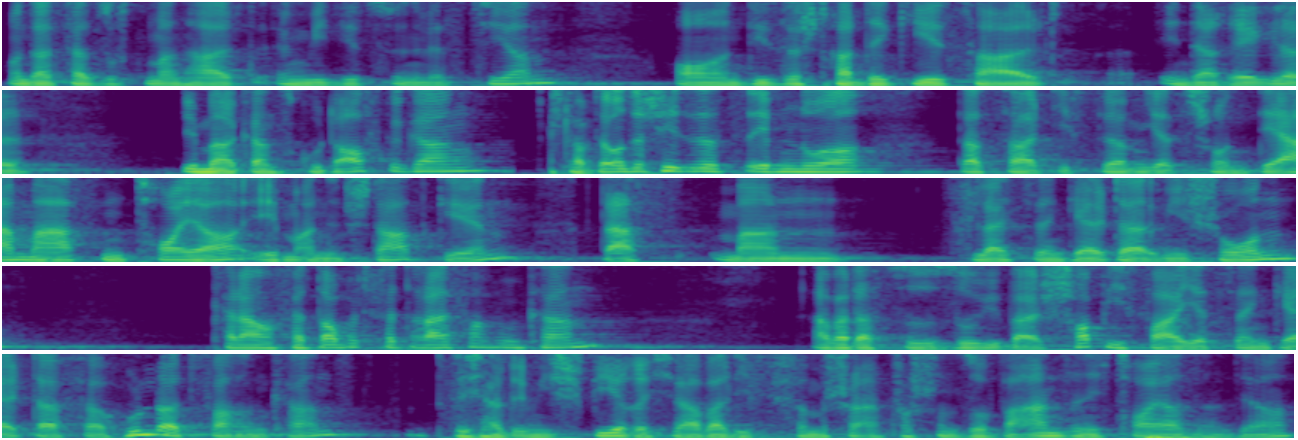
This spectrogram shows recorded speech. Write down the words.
Und dann versucht man halt irgendwie die zu investieren. Und diese Strategie ist halt in der Regel immer ganz gut aufgegangen. Ich glaube, der Unterschied ist jetzt eben nur, dass halt die Firmen jetzt schon dermaßen teuer eben an den Start gehen, dass man vielleicht sein Geld da irgendwie schon, keine Ahnung, verdoppelt, verdreifachen kann. Aber dass du so wie bei Shopify jetzt dein Geld da verhundertfachen kannst, ist sich halt irgendwie schwierig, ja, weil die Firmen schon einfach schon so wahnsinnig teuer sind, ja.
